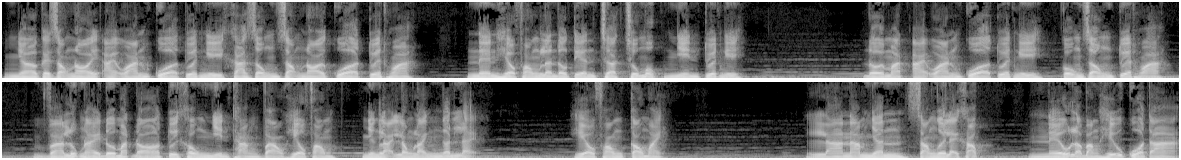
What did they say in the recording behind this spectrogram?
Nhờ cái giọng nói ai oán của Tuyết Nghi khá giống giọng nói của Tuyết Hoa, Nên Hiểu Phong lần đầu tiên chợt chú mục nhìn Tuyết Nghi. Đôi mắt ai oán của Tuyết Nghi cũng giống Tuyết Hoa. Và lúc này đôi mắt đó tuy không nhìn thẳng vào Hiểu Phong, Nhưng lại long lanh ngấn lệ. Hiểu Phong cau mày. Là nam nhân, sao ngươi lại khóc? Nếu là bằng hữu của ta,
